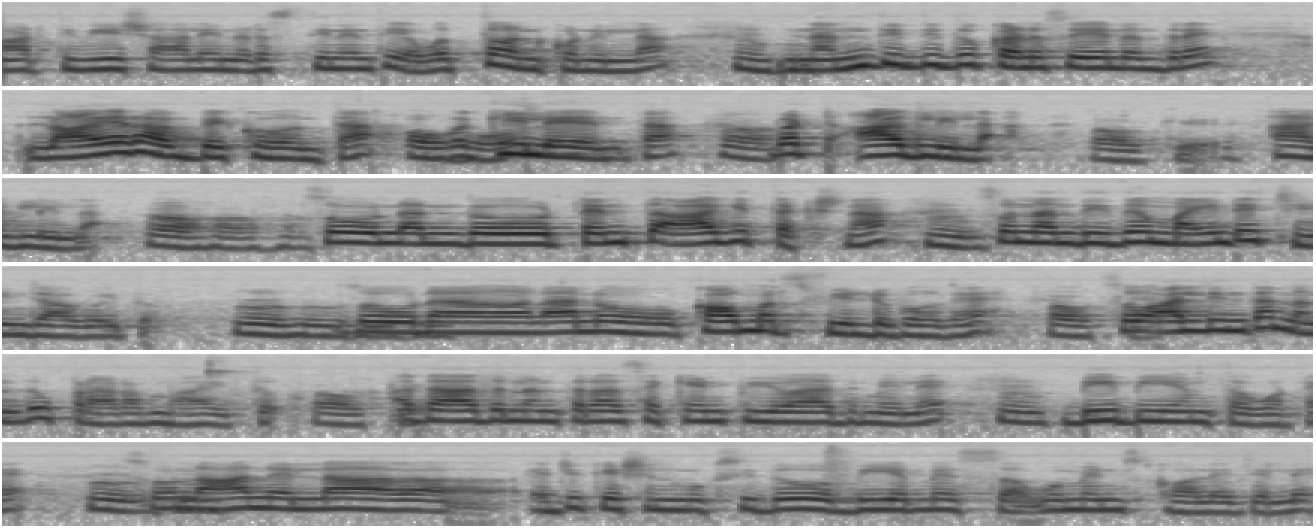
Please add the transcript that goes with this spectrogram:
ಮಾಡ್ತೀವಿ ಶಾಲೆ ನಡೆಸ್ತೀನಿ ಅಂತ ಯಾವತ್ತೂ ಅನ್ಕೊಂಡಿಲ್ಲ. ನಂದಿದ್ದು ಕನಸು ಏನಂದ್ರೆ ಲಾಯರ್ ಆಗಬೇಕು ಅಂತ ವಕೀಲೆ ಅಂತ ಬಟ್ ಆಗ್ಲಿಲ್ಲ. ಓಕೆ. ಆಗ್ಲಿಲ್ಲ. ಸೊ ನಂದು ಟೆಂತ್ ಆಗಿದ ತಕ್ಷಣ ಸೊ ನಂದು ಇದು ಮೈಂಡೇ ಚೇಂಜ್ ಆಗೋಯ್ತು. ಸೊ ನಾನು ಕಾಮರ್ಸ್ ಫೀಲ್ಡ್ಗೆ ಹೋದೆ. ಸೊ ಅಲ್ಲಿಂದ ನಂದು ಪ್ರಾರಂಭ ಆಯಿತು. ಅದಾದ ನಂತರ ಸೆಕೆಂಡ್ ಪಿ ಯು ಆದಮೇಲೆ ಬಿ ಬಿ ಎಂ ತಗೊಂಡೆ. ಸೊ ನಾನೆಲ್ಲ ಎಜುಕೇಶನ್ ಮುಗಿಸಿದ್ದು ಬಿ ಎಂ ಎಸ್ ವುಮೆನ್ಸ್ ಕಾಲೇಜಲ್ಲಿ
